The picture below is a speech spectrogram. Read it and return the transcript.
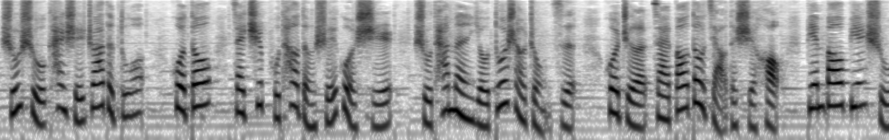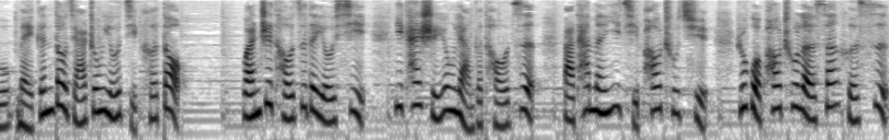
数数看谁抓得多；或都在吃葡萄等水果时，数它们有多少种子；或者在包豆角的时候，边包边数每根豆荚中有几颗豆。玩掷骰子的游戏，一开始用两个骰子，把它们一起抛出去，如果抛出了三和四，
